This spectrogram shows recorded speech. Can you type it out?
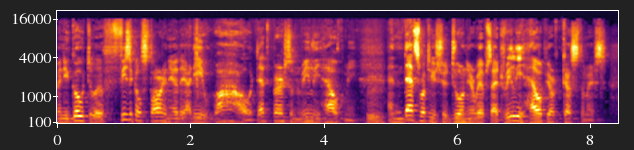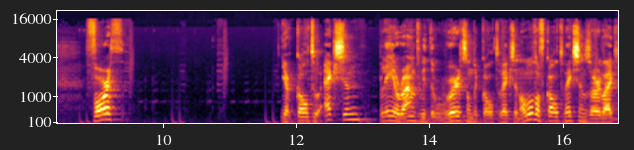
when you go to a physical store and you have the idea, wow, that person really helped me. Hmm. And that's what you should do on your website really help your customers. Fourth, your call to action, play around with the words on the call to action. A lot of call to actions are like,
